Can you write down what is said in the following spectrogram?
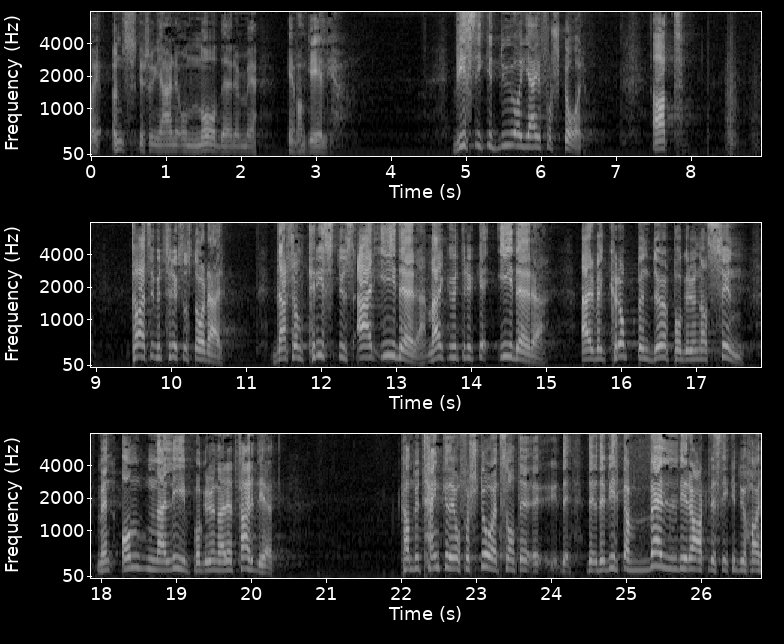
Og jeg ønsker så gjerne å nå dere med evangeliet. Hvis ikke du og jeg forstår at Ta et uttrykk som står der. Dersom Kristus er i dere, merk uttrykket 'i dere', er vel kroppen død på grunn av synd, men ånden er liv på grunn av rettferdighet. Kan du tenke deg å forstå et sånt Det, det, det virker veldig rart hvis ikke du har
